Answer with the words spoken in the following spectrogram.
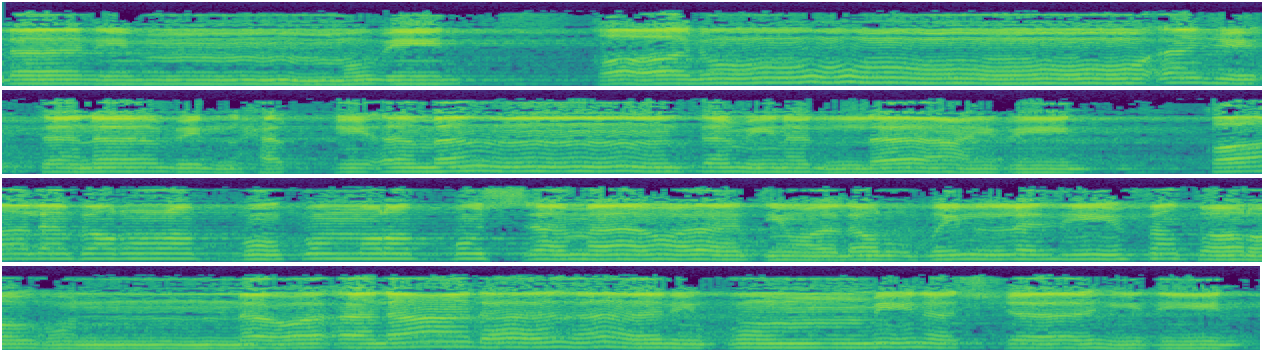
ضلال مبين. قالوا أجئتنا بالحق أمنت من اللاعبين؟ قال بل ربكم رب السماوات والأرض الذي فطرهن وأنا على ذلكم من الشاهدين.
